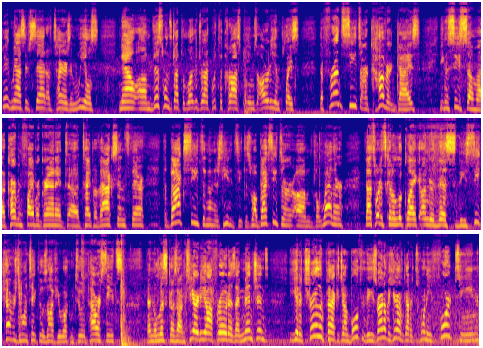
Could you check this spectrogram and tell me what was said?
big massive set of tires and wheels. Now, um, this one's got the luggage rack with the cross beams already in place. The front seats are covered, guys. You can see some uh, carbon fiber granite uh, type of accents there the back seats, and then there's heated seats as well. Back seats are um, the leather. That's what it's gonna look like under this. These seat covers, you wanna take those off, you're welcome to it. Power seats, and the list goes on. TRD off-road, as I mentioned, you get a trailer package on both of these. Right over here, I've got a 2014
